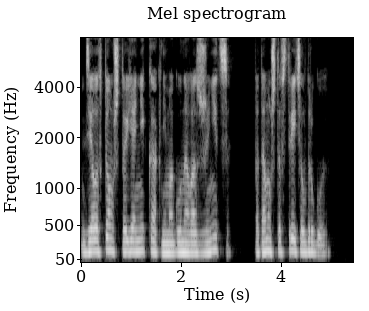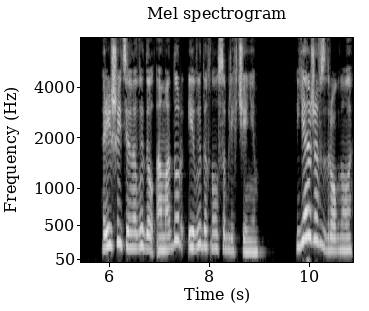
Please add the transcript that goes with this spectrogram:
Дело в том, что я никак не могу на вас жениться, потому что встретил другую. Решительно выдал Амадор и выдохнул с облегчением. Я же вздрогнула.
